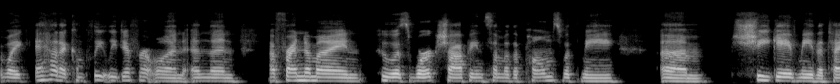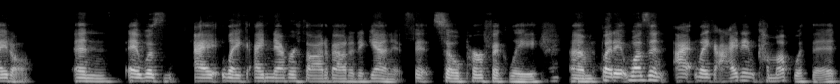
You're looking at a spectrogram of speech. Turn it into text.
like it had a completely different one and then a friend of mine who was workshopping some of the poems with me um, she gave me the title. And it was i like i never thought about it again. It fit so perfectly. Um, but it wasn't i like i didn't come up with it.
